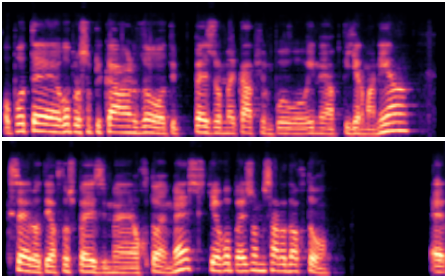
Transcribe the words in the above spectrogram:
Οπότε εγώ προσωπικά αν δω ότι παίζω με κάποιον που είναι από τη Γερμανία, ξέρω ότι αυτός παίζει με 8 MS και εγώ παίζω με 48. Ε,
